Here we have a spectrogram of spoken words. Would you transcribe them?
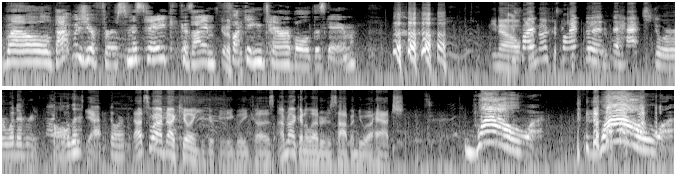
Well, that was your first mistake, because I am fucking terrible at this game. You know, Just I'm find, not gonna. find the, the hatch door or whatever it's called. Yeah. Door. That's why I'm not killing you, Goofy Eagly, because I'm not gonna let her just hop into a hatch. Wow! Wow!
